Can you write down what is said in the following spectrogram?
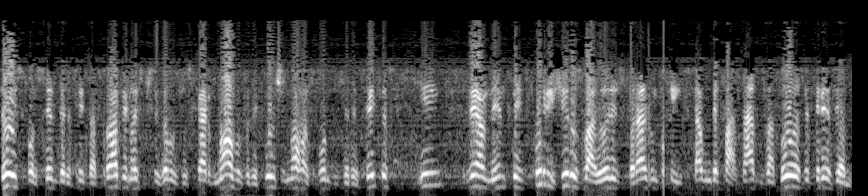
2% de receita própria, nós precisamos buscar novos recursos, novas fontes de receitas e realmente corrigir os valores Brasil que estavam defasados há 12, 13 anos.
